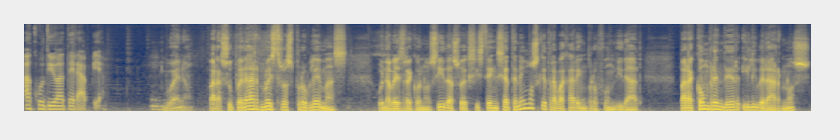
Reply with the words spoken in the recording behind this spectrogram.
acudió a terapia. Bueno, para superar nuestros problemas, una vez reconocida su existencia, tenemos que trabajar en profundidad para comprender y liberarnos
